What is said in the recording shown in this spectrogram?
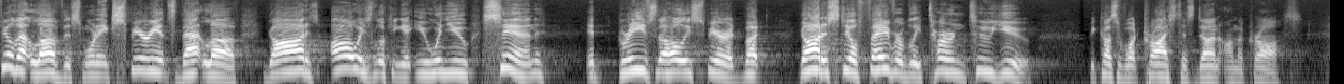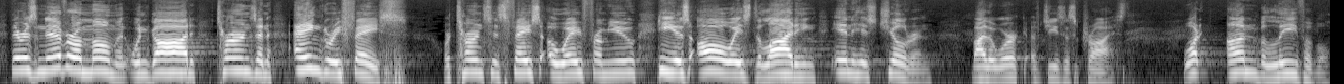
Feel that love this morning. Experience that love. God is always looking at you. When you sin, it grieves the Holy Spirit, but God is still favorably turned to you because of what Christ has done on the cross. There is never a moment when God turns an angry face or turns his face away from you. He is always delighting in his children by the work of Jesus Christ. What unbelievable,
